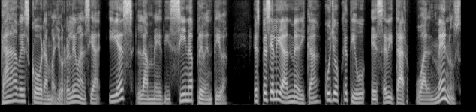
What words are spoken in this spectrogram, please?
cada vez cobra mayor relevancia y es la medicina preventiva, especialidad médica cuyo objetivo es evitar o al menos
